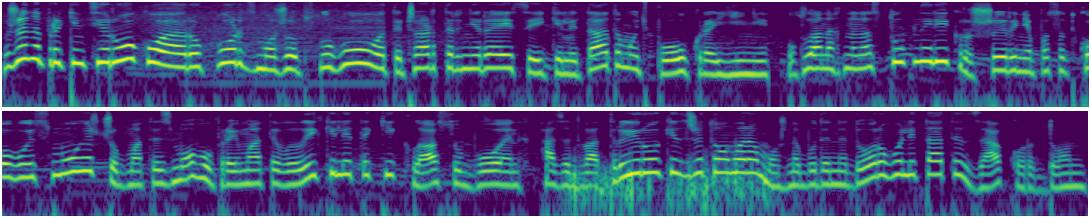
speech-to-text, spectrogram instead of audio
Вже наприкінці року аеропорт зможе обслуговувати чартерні рейси, які літатимуть по Україні. У планах на наступний рік розширення посадкової смуги, щоб мати змогу приймати великі літаки класу Боїнг. А за 2-3 роки з Житомира можна буде недорого літати за кордон.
